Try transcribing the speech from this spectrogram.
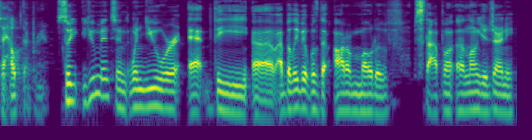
to help their brand. So you mentioned when you were at the, uh, I believe it was the automotive stop along your journey,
